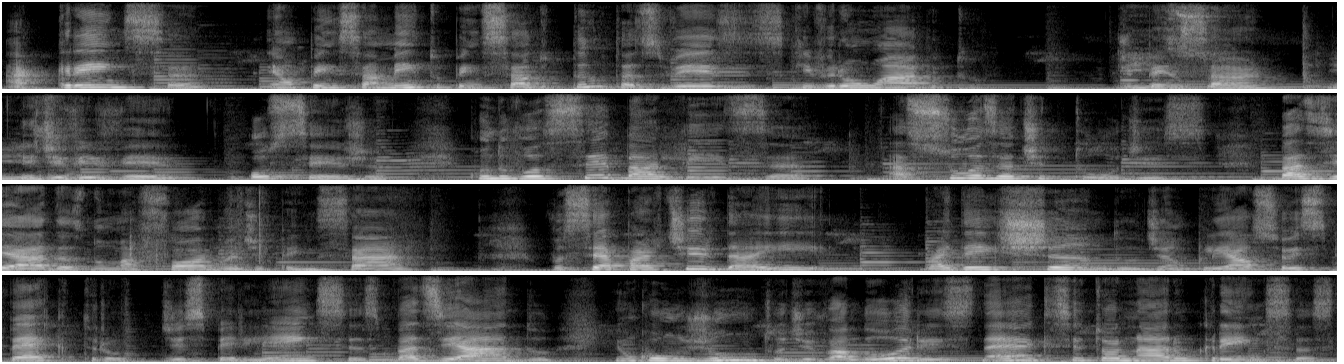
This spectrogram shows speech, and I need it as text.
A crença é um pensamento pensado tantas vezes que virou um hábito de isso, pensar isso. e de viver. Ou seja, quando você baliza as suas atitudes baseadas numa forma de pensar, você a partir daí vai deixando de ampliar o seu espectro de experiências baseado em um conjunto de valores né, que se tornaram crenças.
